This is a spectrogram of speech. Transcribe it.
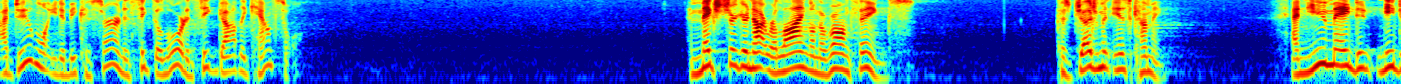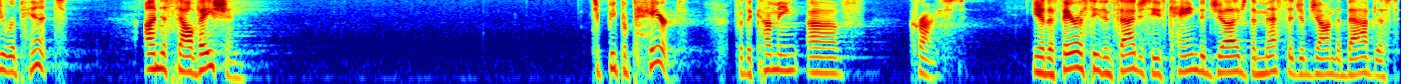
I do want you to be concerned and seek the Lord and seek godly counsel. And make sure you're not relying on the wrong things because judgment is coming. And you may do, need to repent unto salvation to be prepared for the coming of Christ. You know, the Pharisees and Sadducees came to judge the message of John the Baptist,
